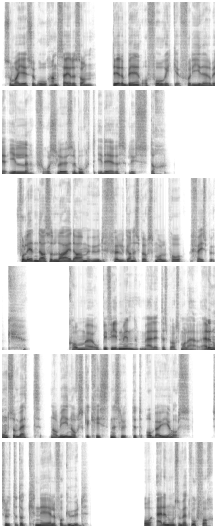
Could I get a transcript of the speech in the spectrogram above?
som var Jesu bror, han sier det sånn, dere ber og får ikke fordi dere ber ille for å sløse det bort i deres lyster. Forleden da så la ei dame ut følgende spørsmål på Facebook. Kom eh, opp i feeden min med dette spørsmålet her. Er det noen som vet når vi norske kristne sluttet å bøye oss, sluttet å knele for Gud? Og er det noen som vet hvorfor?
